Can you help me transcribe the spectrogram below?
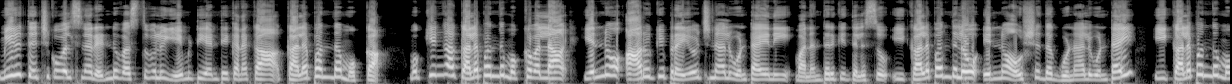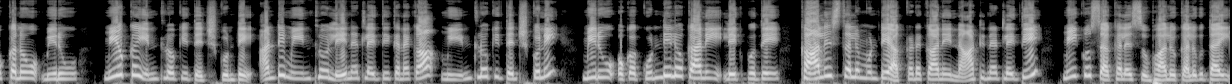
మీరు తెచ్చుకోవలసిన రెండు వస్తువులు ఏమిటి అంటే కనుక కలపంద మొక్క. ముఖ్యంగా కలపంద మొక్క వల్ల ఎన్నో ఆరోగ్య ప్రయోజనాలు ఉంటాయని మనందరికీ తెలుసు. ఈ కలపందలో ఎన్నో ఔషధ గుణాలు ఉంటాయి. ఈ కలపంద మొక్కను మీరు మీ యొక్క ఇంట్లోకి తెచ్చుకుంటే అంటే మీ ఇంట్లో లేనట్లయితే కనుక మీ ఇంట్లోకి తెచ్చుకుని మీరు ఒక కుండీలో కానీ లేకపోతే ఖాళీ స్థలం ఉంటే అక్కడ కానీ నాటినట్లయితే మీకు సకల శుభాలు కలుగుతాయి.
